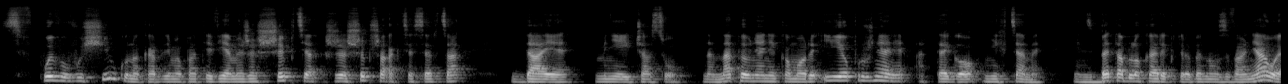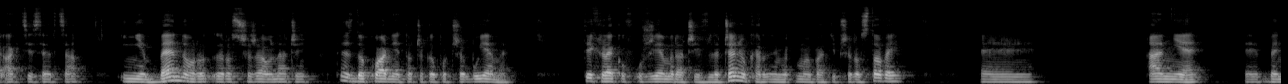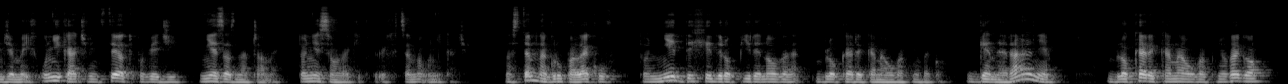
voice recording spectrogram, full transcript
Z wpływu wysiłku na kardiomopatię wiemy, że, szybcia, że szybsza akcja serca daje mniej czasu na napełnianie komory i jej opróżnianie, a tego nie chcemy. Więc beta blokery, które będą zwalniały akcję serca i nie będą rozszerzały naczyń, to jest dokładnie to, czego potrzebujemy. Tych leków użyjemy raczej w leczeniu kardiomyopatii przyrostowej, e, a nie e, będziemy ich unikać, więc tej odpowiedzi nie zaznaczamy. To nie są leki, których chcemy unikać. Następna grupa leków to niedyhydropirynowe blokery kanału wapniowego. Generalnie blokery kanału wapniowego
